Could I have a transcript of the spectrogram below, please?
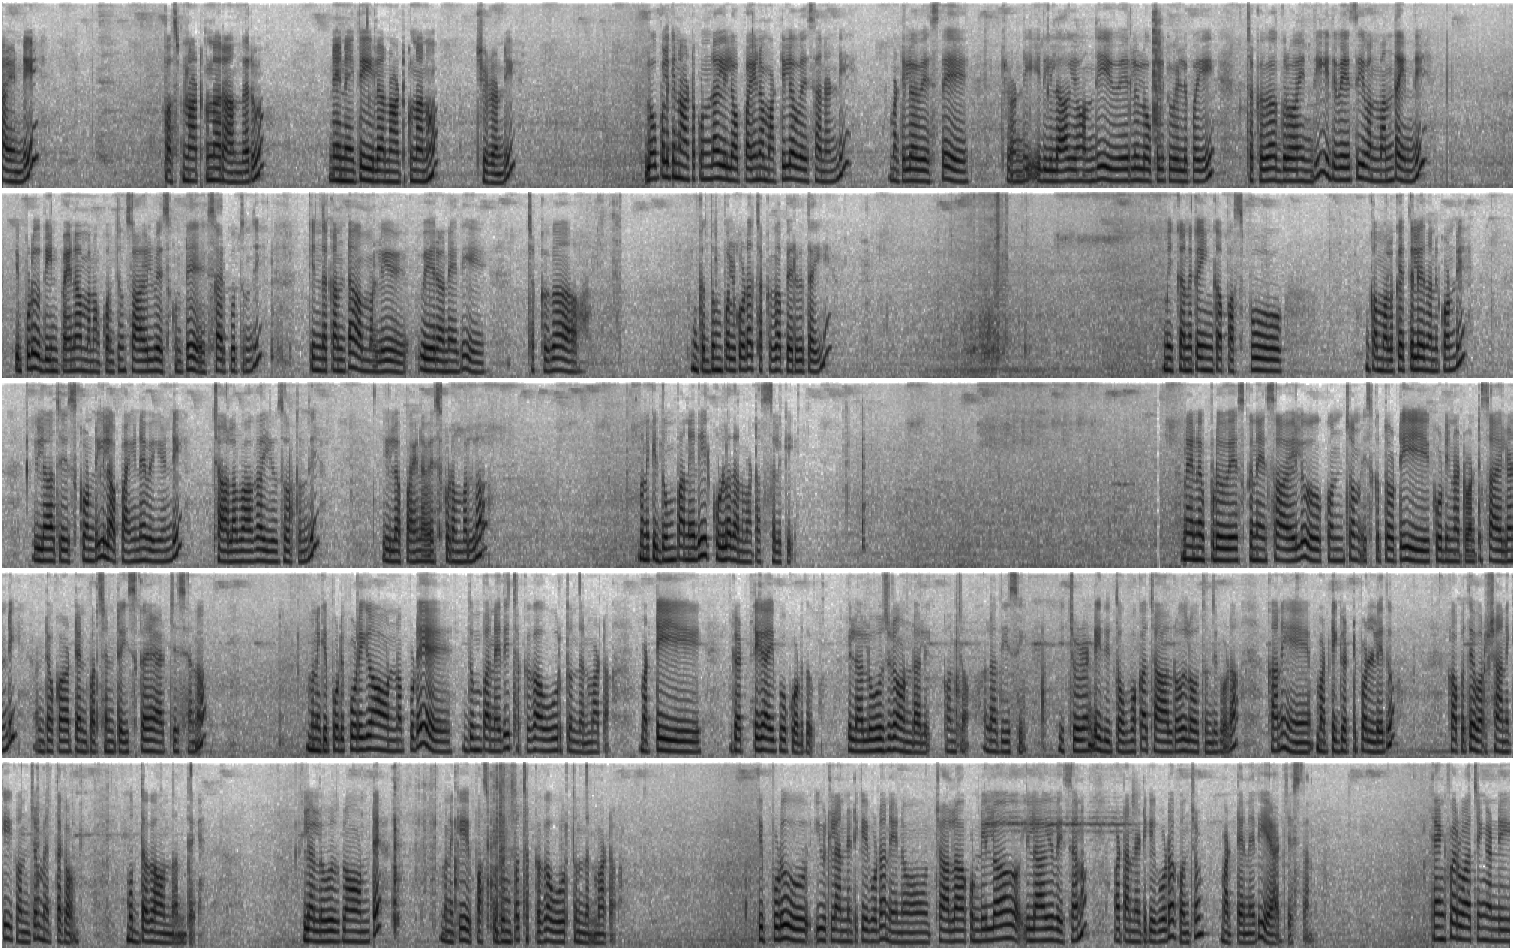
Hi అండి. పసుపు నాటుకున్నారా అందరూ? నేనైతే ఇలా నాటుకున్నాను. చూడండి. లోపలికి నాటకుండా ఇలా పైన మట్టిలో వేసానండి మట్టిలో వేస్తే చూడండి ఇది ఇలాగే ఉంది. వేర్లు లోపలికి వెళ్ళిపోయి చక్కగా గ్రో అయింది. ఇది వేసి వన్ మంత్ అయింది. ఇప్పుడు దీనిపైన మనం కొంచెం సాయిల్ వేసుకుంటే సరిపోతుంది. కిందకంట మళ్ళీ వేర్ అనేది చక్కగా ఇంకా దుంపలు కూడా చక్కగా పెరుగుతాయి. మీకు కనుక ఇంకా పసుపు ఇంకా మొలకెత్తలేదనుకోండి ఇలా చేసుకోండి. ఇలా పైన వేయండి. చాలా బాగా యూస్ అవుతుంది. ఇలా పైన వేసుకోవడం వల్ల మనకి దుంప అనేది కుళ్ళదనమాట అస్సలకి. నేను ఇప్పుడు వేసుకునే సాయిల్ కొంచెం ఇసుకతోటి కూడినటువంటి సాయిల్ అండి అంటే ఒక టెన్ పర్సెంట్ ఇసుక యాడ్ చేశాను. మనకి పొడి పొడిగా ఉన్నప్పుడే దుంప అనేది చక్కగా ఊరుతుందనమాట మట్టి గట్టిగా అయిపోకూడదు. ఇలా లూజ్గా ఉండాలి కొంచెం అలా తీసి. ఇది చూడండి ఇది తవ్వక చాలా రోజులు అవుతుంది కూడా. కానీ మట్టి గట్టి పడలేదు. కాకపోతే వర్షానికి కొంచెం మెత్తగా ముద్దగా ఉందంతే. ఇలా లూజ్గా ఉంటే మనకి పసుపు దుంప చక్కగా ఊరుతుందనమాట ఇప్పుడు వీటిలన్నిటికీ కూడా నేను చాలా కుండీల్లో ఇలాగే వేసాను వాటన్నిటికీ కూడా కొంచెం మట్టి అనేది యాడ్ చేస్తాను. థ్యాంక్ ఫర్ వాచింగ్ అండి.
